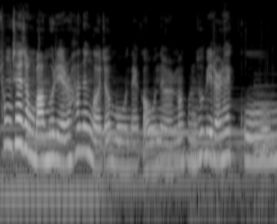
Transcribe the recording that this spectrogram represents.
총체적 마무리를 하는 거죠. 뭐 내가 오늘 얼만큼 소비를 했고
